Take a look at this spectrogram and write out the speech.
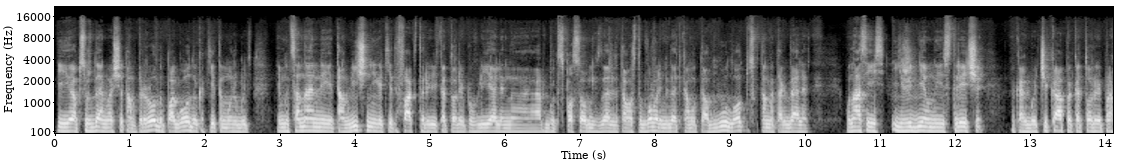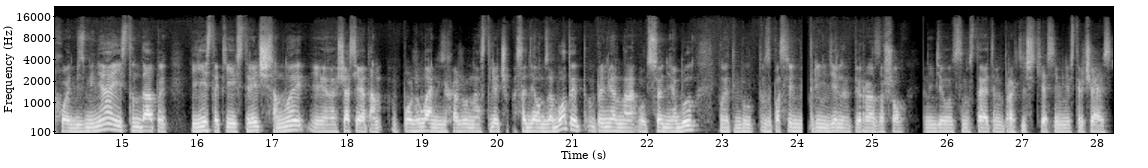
и обсуждаем вообще там природу, погоду, какие-то, может быть, эмоциональные, там, личные какие-то факторы, которые повлияли на работоспособность, да, для того, чтобы вовремя дать кому-то отгул, отпуск там и так далее. У нас есть ежедневные встречи, как бы чекапы, которые проходят без меня, и стендапы. И есть такие встречи со мной. И сейчас я там по желанию захожу на встречу с отделом заботы. Примерно вот сегодня я был, но это был за последние три недели, на первый раз зашел. Они делают самостоятельно практически, я с ними не встречаюсь.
